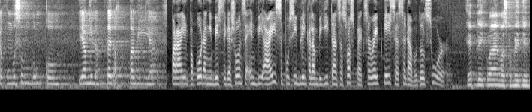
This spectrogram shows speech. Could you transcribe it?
Nga kung musumbong ko, iyang hilabtan akong pamilya. Parayon pa po ang investigasyon sa NBI sa posibleng kalambigitan sa suspect sa rape cases sa Davao del Sur. If the crime was committed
